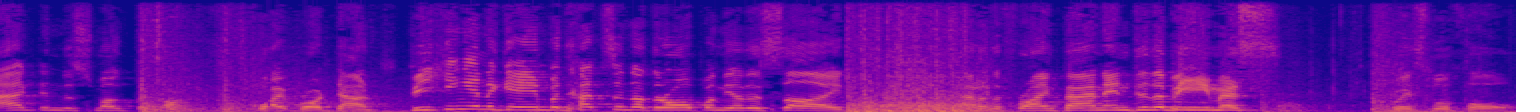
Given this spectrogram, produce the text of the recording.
Tagged in the smoke, but not quite brought down. Peeking in again, but that's another op on the other side. Out of the frying pan into the Bymas. Twist will fall.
